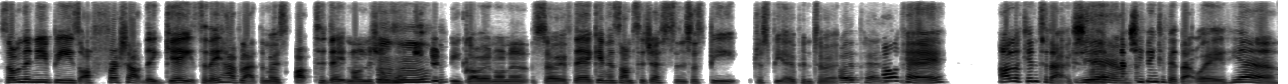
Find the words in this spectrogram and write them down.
some of the newbies are fresh out the gate, so they have like the most up to date knowledge of Mhm. what should be going on. And so if they're giving some suggestions, just be just be open to it. Open. Okay, I'll look into that. Actually, I Yeah. didn't actually think of it that way. Yeah.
